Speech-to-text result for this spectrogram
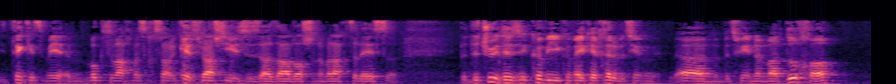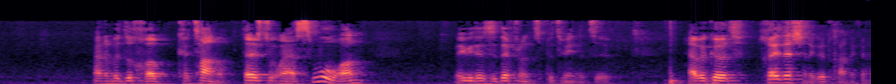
you think it's Mukta Machmas Chasar Kiss, Rashi uses as our Lashon Malachta Issa. But the truth is, it could be you can make a chidduh between um, between a maducha and a maducha katana. There's talking about a small one. Maybe there's a difference between the two. Have a good chodesh and a good Chanukah.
